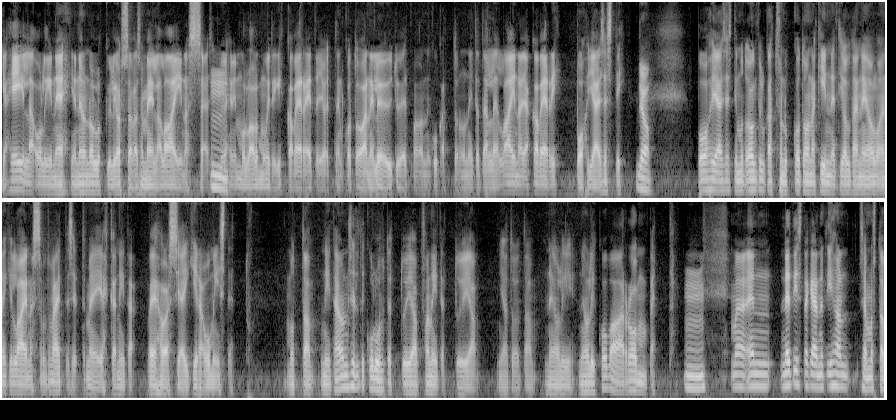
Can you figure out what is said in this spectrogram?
Ja heillä oli ne, ja ne on ollut kyllä jossain vaiheessa meillä lainassa. Ja sitten Mm. mm. myöhemmin mulla on ollut muitakin kavereita, joiden kotoa ne löytyy, että mä oon niinku kattonut niitä tälleen laina- ja kaveripohjaisesti Joo. pohjaisesti, mutta olen kyllä katsonut kotonakin, että joltain ne on ollut ainakin lainassa, mutta väittäisin, että me ei ehkä niitä VHS ikinä omistettu. Mutta niitä on silti kulutettu ja fanitettu ja, ja tuota, ne, oli, ne oli kovaa rompetta. Mm. Mä en netistäkään nyt ihan semmoista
